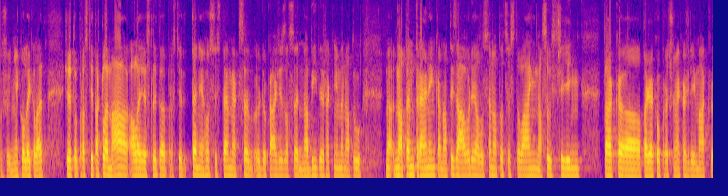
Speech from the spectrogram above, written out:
už několik let, že to prostě takhle má, ale jestli to je prostě ten jeho systém, jak se dokáže zase nabít, řekněme, na, tu, na, na ten trénink a na ty závody a zase na to cestování, na soustředění, tak, eh, tak jako proč ne, každý má, eh,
